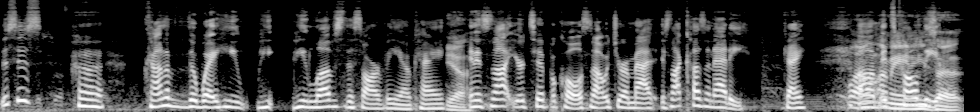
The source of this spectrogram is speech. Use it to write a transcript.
This is uh, kind of the way he, he he loves this RV, okay? Yeah. And it's not your typical. It's not what you're imagine. It's not cousin Eddie, okay? Well, Um, I it's mean, called he's the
